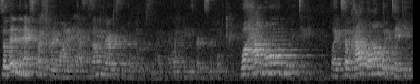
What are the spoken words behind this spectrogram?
So then the next question I wanted to ask, because I'm a very simple person, I, I like things very simple. Well, how long would it take? Like, so how long would it take if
